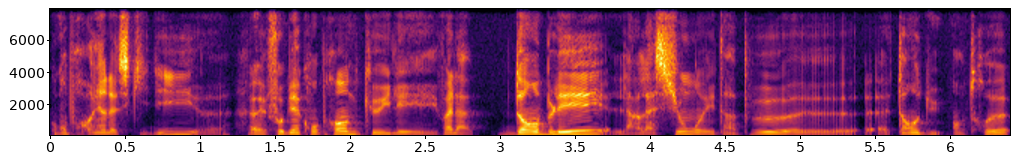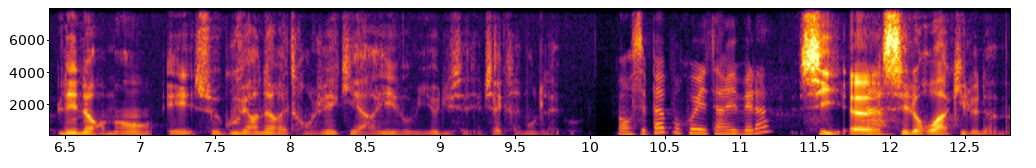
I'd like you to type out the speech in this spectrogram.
On comprend rien à ce qu'il dit. Euh, Il faut bien comprendre qu'il est, voilà, d'emblée, la relation est un peu euh, tendue entre les Normands et ce gouverneur étranger qui arrive au milieu du XVIe siècle, Raymond de Lago. Mais on sait pas pourquoi il est arrivé là? Si, euh, Ah. c'est le roi qui le nomme.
